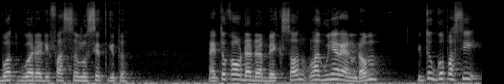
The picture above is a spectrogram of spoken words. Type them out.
buat gua ada di fase lucid gitu. Nah itu kalau udah ada backsound lagunya random itu gue pasti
